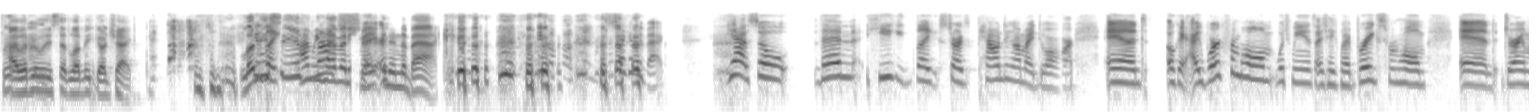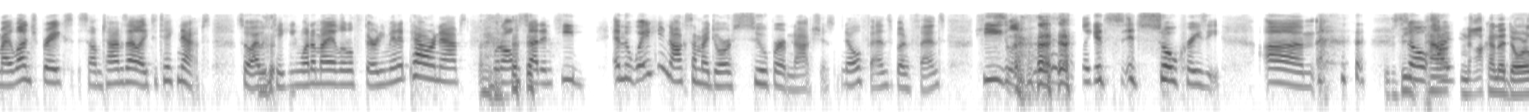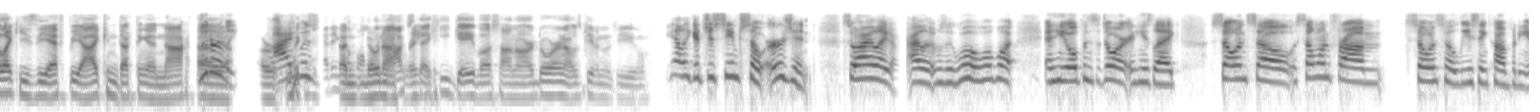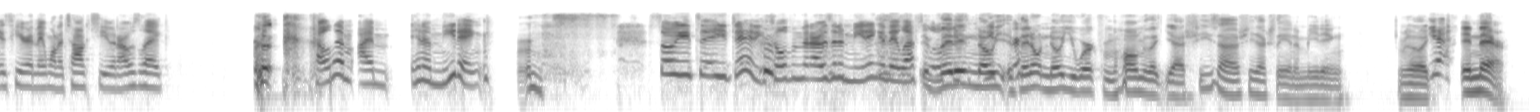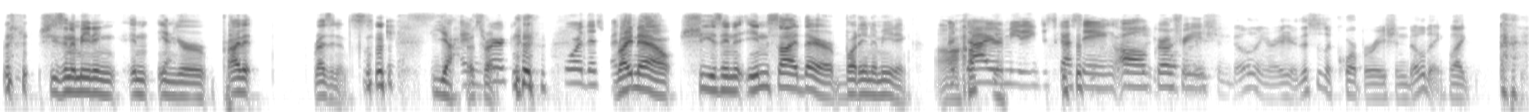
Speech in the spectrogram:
I literally said, let me go check. Let me like, see if "I'm we have any sure." Megan in the back. Let's check in the back. Yeah, so then he like starts pounding on my door and okay, I work from home, which means I take my breaks from home and during my lunch breaks, sometimes I like to take naps. So I was taking one of my little 30-minute power naps when all of a sudden he and the way he knocks on my door is super obnoxious. No offense, but offense. He like like it's it's so crazy. Um Does he So pound- I- knock on the door like he's the FBI conducting a knock? uh, literally or I like was- Adding a no knock knocks that he gave us on our door, and I was giving it to you. Yeah, like it just seemed so urgent. So I like I was like, whoa, what, what? And he opens the door and he's like, so and so, someone from so and so leasing company is here and they want to talk to you. And I was like, tell them I'm in a meeting. So he t- he did. He told them that I was in a meeting and they left a if little. they didn't know, you, if they don't know you work from home, you're like, yeah, she's uh, she's actually in a meeting. And they're like, Yeah. in there. she's in a meeting in in Yes. your private residence. Yes. yeah, I that's right. for this right now, she is in inside there, but in a meeting. a Uh-huh. dire meeting discussing all Actually, a groceries. corporation building right here. This is a corporation building. Like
